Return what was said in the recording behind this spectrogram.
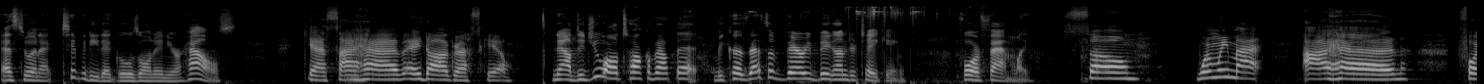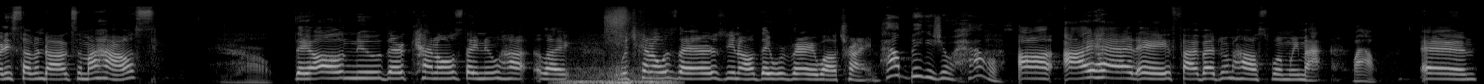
as to an activity that goes on in your house. Yes, I have a dog rescue. Now, did you all talk about that? Because that's a very big undertaking for a family. So, when we met, I had 47 dogs in my house. They all knew their kennels. They knew how, like, which kennel was theirs. You know, they were very well trained. How big is your house? Uh, I had a five bedroom house when we met. Wow. And,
